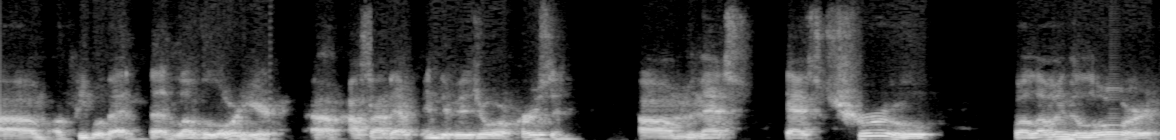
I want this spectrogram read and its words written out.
um, of people that, that love the Lord here, uh, outside that individual or person. Um, and that's that's true. But loving the Lord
